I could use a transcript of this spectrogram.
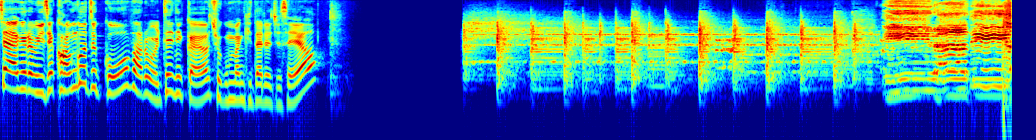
자, 그럼 이제 광고 듣고 바로 올 테니까요. 조금만 기다려주세요. 이 라디오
